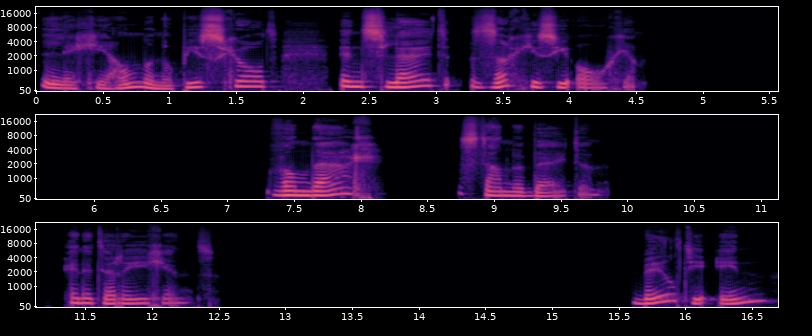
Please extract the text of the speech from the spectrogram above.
Leg je handen op je schoot en sluit zachtjes je ogen. Vandaag staan we buiten en het regent. Beeld je in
